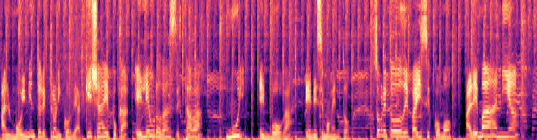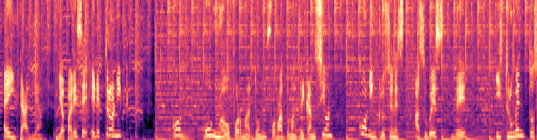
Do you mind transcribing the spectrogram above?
al movimiento electrónico de aquella época, el Eurodance estaba muy en boga en ese momento, sobre todo de países como Alemania e Italia. Y aparece Electronic con un nuevo formato, un formato más de canción, con inclusiones a su vez de instrumentos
